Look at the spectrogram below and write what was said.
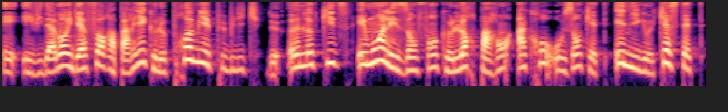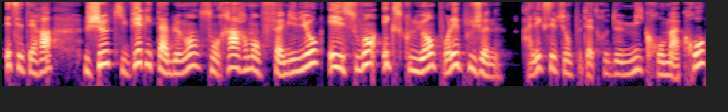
Et évidemment, il y a fort à parier que le premier public de Unlock Kids est moins les enfants que leurs parents accros aux enquêtes, énigmes, casse-têtes, etc. Jeux qui véritablement sont rarement familiaux et souvent excluants pour les plus jeunes à l'exception peut-être de micro-macro,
